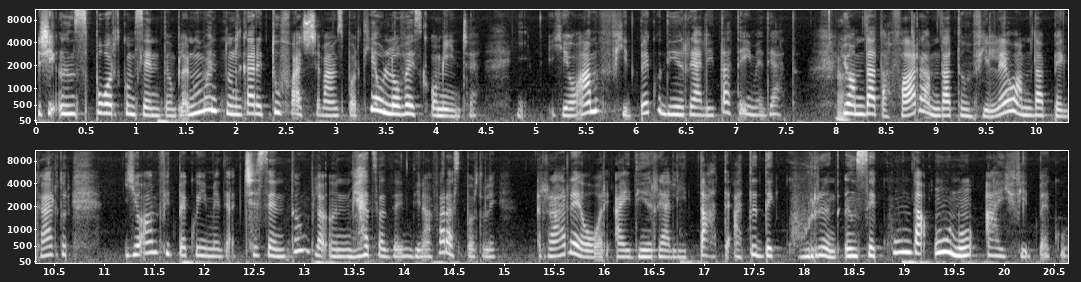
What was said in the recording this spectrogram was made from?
și în sport cum se întâmplă? În momentul în care tu faci ceva în sport, eu lovesc o minge. Eu am feedback-ul din realitate imediat. Da. Eu am dat afară, am dat în fileu, am dat pe garduri. Eu am feedback-ul imediat. Ce se întâmplă în viața de, din afara sportului? Rare ori ai din realitate atât de curând, în secunda 1 ai feedback-ul.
